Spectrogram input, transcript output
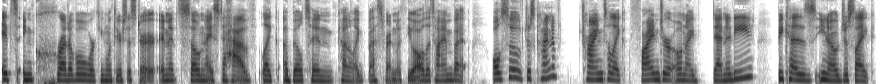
it's incredible working with your sister, and it's so nice to have like a built-in kind of like best friend with you all the time, but also just kind of trying to like find your own identity because, you know, just like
